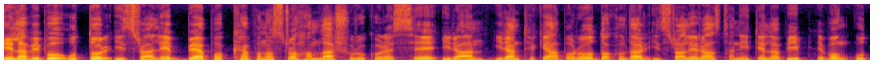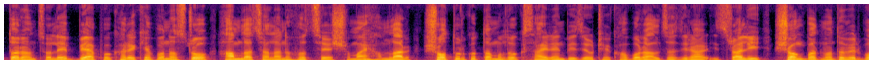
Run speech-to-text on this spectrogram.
তেলাবিব উত্তর ইসরায়েলে ব্যাপক ক্ষেপণাস্ত্র হামলা শুরু করেছে ইরান। ইরান থেকে আবারও দখলদার ইসরায়েলের রাজধানী তেলাবিব এবং উত্তরাঞ্চলে ব্যাপক হারে ক্ষেপণাস্ত্র হামলা চালানো হচ্ছে। সময় হামলার সতর্কতামূলক সাইরেন বেজে ওঠে। খবর আল জাজিরার ইসরায়েলি সংবাদ মাধ্যমের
